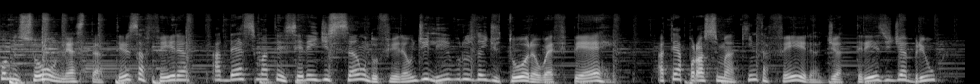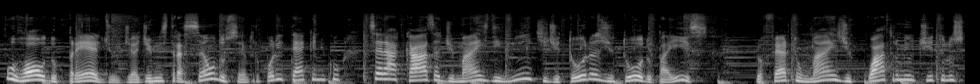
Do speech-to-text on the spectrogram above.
Começou nesta terça-feira a 13ª edição do Feirão de Livros da editora UFPR. Até a próxima quinta-feira, dia 13 de abril, o hall do prédio de administração do Centro Politécnico será a casa de mais de 20 editoras de todo o país, que ofertam mais de 4 mil títulos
